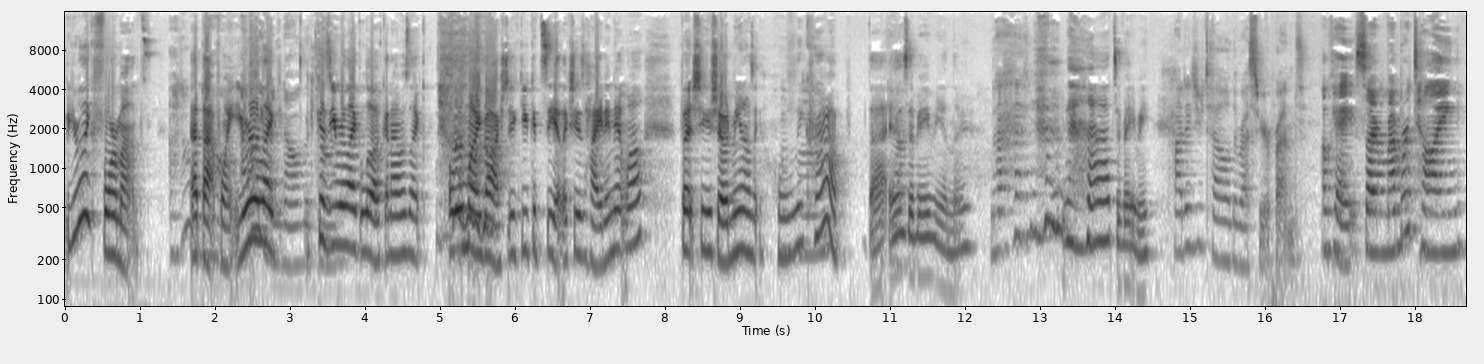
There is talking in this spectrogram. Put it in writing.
you were like four months at that know. point? You were like because you were like, look, and I was like, oh my gosh, like you could see it, like she was hiding it well, but she showed me, and I was like, holy uh-huh. crap, that is a baby in there. That's a baby. how did you tell the rest of your friends Okay, so I remember telling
